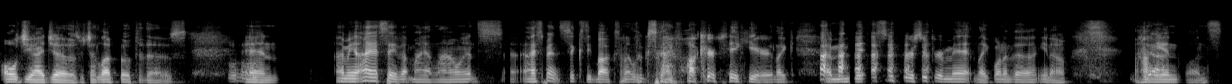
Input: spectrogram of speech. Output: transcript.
old GI Joes, which I love both of those. Mhm. And I mean, I had saved up my allowance. I spent sixty bucks on a Luke Skywalker figure, like a mint, super super mint, like one of the you know high end ones.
